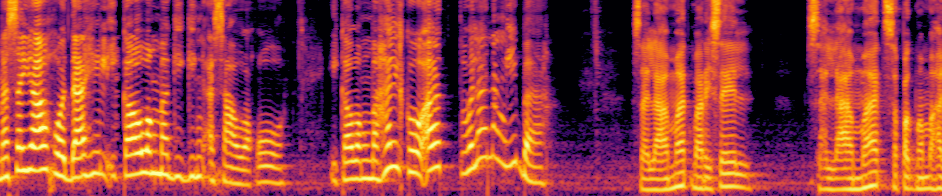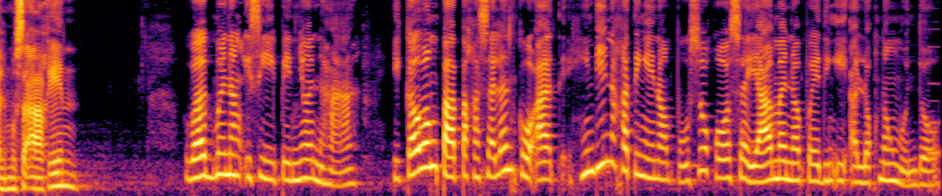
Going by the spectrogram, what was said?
Masaya ako dahil ikaw ang magiging asawa ko. Ikaw ang mahal ko at wala nang iba. Salamat, Maricel. Salamat sa pagmamahal mo sa akin. Huwag mo nang isipin yon ha. Ikaw ang papakasalan ko at hindi nakatingin ang puso ko sa yaman na pwedeng ialok ng mundo.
